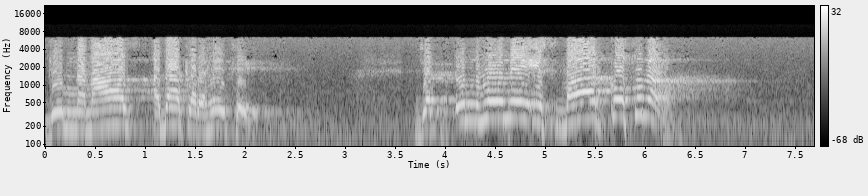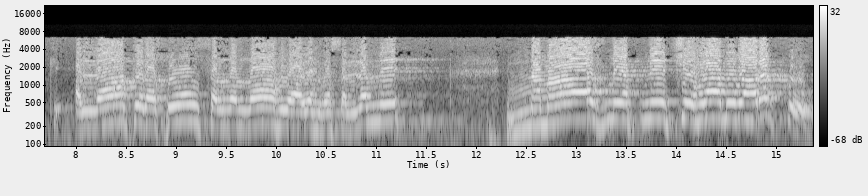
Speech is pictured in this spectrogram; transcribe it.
جو نماز ادا کر رہے تھے، جب انہوں نے اس بات کو سنا کہ اللہ کے رسول صلی اللہ علیہ وسلم نے نماز میں اپنے چہرہ مبارک کو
